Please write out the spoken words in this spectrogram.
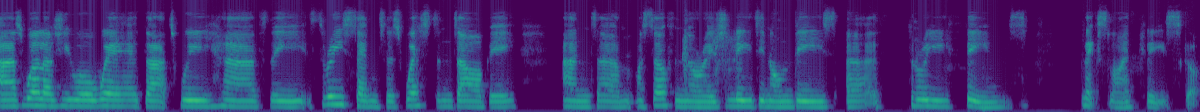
as well as you are aware that we have the three centres, Weston Derby and um, myself and Norwich, leading on these uh, three themes. Next slide, please, Scott.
